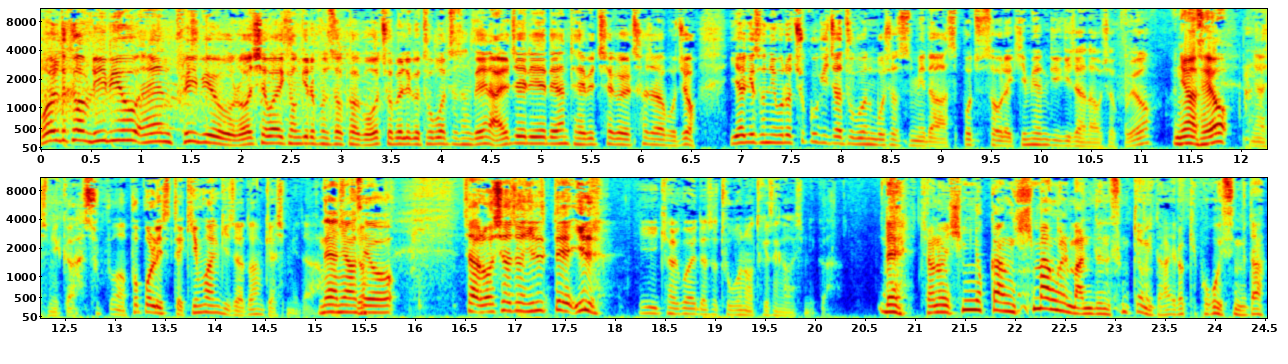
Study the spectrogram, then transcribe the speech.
월드컵 리뷰 앤 프리뷰 러시아와의 경기를 분석하고 조별리그 두 번째 상대인 알제리에 대한 대비책을 찾아보죠. 이야기 손님으로 축구 기자 두 분 모셨습니다. 스포츠 서울의 김현기 기자 나오셨고요. 안녕하세요. 안녕하십니까. 수, 어, 풋볼리스트의 김환 기자도 함께하십니다. 네, 안녕하세요. 자, 러시아전 1대 1. 이 결과에 대해서 두 분은 어떻게 생각하십니까? 네, 저는 16강 희망을 만든 승점이다 이렇게 보고 있습니다.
